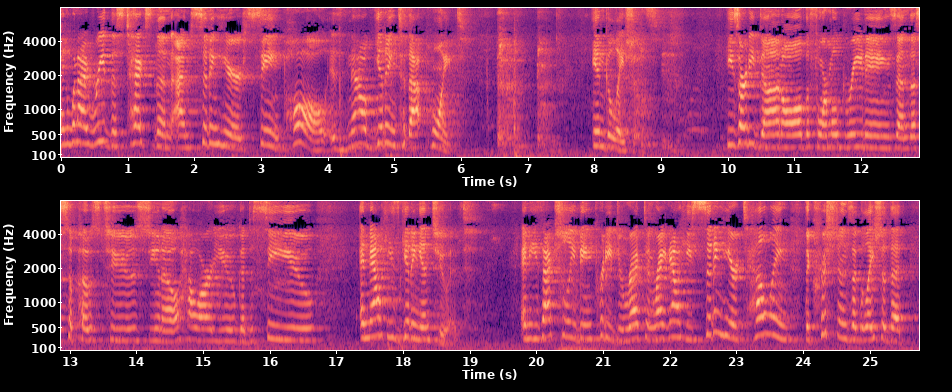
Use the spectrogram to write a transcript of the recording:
And when I read this text, then I'm sitting here seeing Paul is now getting to that point in Galatians. He's already done all the formal greetings and the supposed tos, you know, how are you? Good to see you. And now he's getting into it. And he's actually being pretty direct. And right now he's sitting here telling the Christians of Galatia that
